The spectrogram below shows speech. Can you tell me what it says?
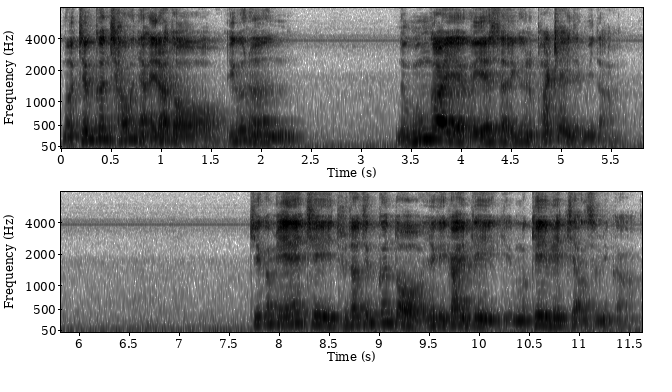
뭐 정권 차원이 아니라도 이거는 누군가에 의해서 이거는 밝혀야 됩니다. 지금 NH 투자증권도 여기 가입돼 뭐 개입했지 않습니까?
